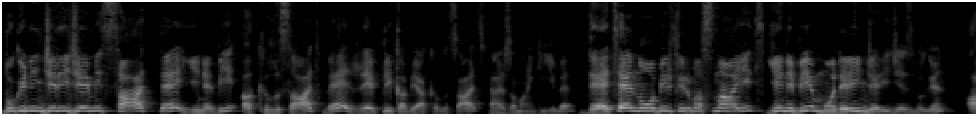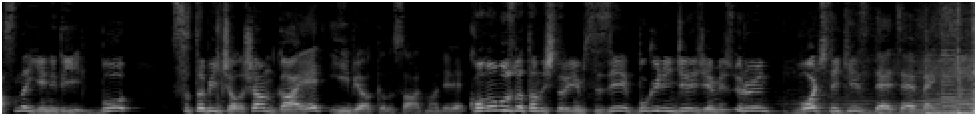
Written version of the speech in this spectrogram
Bugün inceleyeceğimiz saat de yine bir akıllı saat ve replika bir akıllı saat her zamanki gibi. DT No1 firmasına ait yeni bir modeli inceleyeceğiz bugün. Aslında yeni değil. Bu stabil çalışan gayet iyi bir akıllı saat modeli. Konuğumuzla tanıştırayım sizi. Bugün inceleyeceğimiz ürün Watch 8 DT Max.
